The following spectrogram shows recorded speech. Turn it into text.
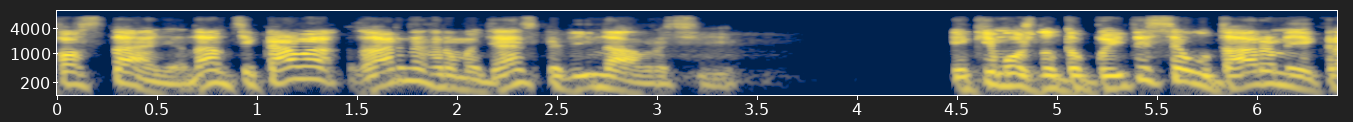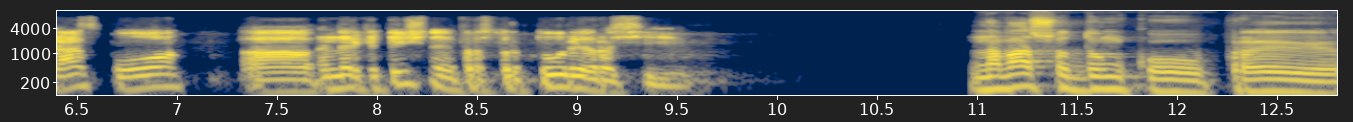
повстання, нам цікава гарна громадянська війна в Росії, які можна добитися ударами якраз по а, енергетичній інфраструктурі Росії. На вашу думку, при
